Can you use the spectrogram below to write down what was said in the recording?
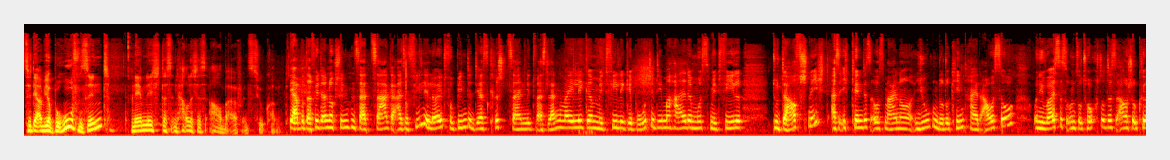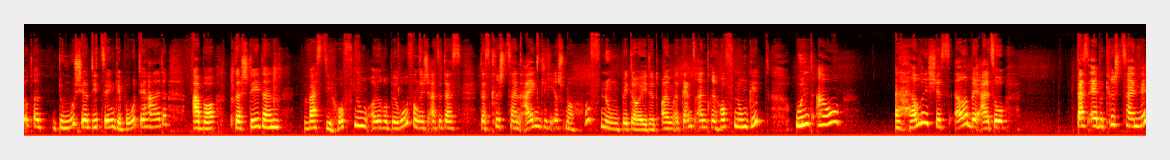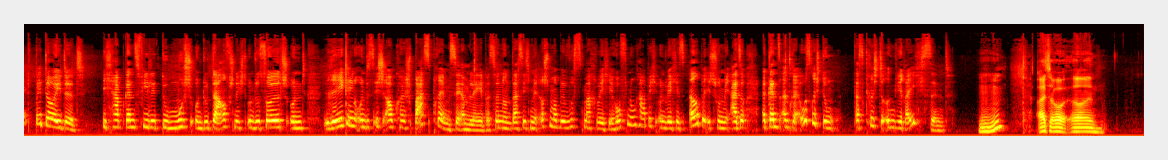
zu der wir berufen sind, nämlich, dass ein herrliches Erbe auf uns zukommt. Ja, aber darf ich da noch schön einen Satz sagen? Also viele Leute verbinden das Christsein mit was Langweiligem, mit vielen Gebote, die man halten muss, mit viel, du darfst nicht. Also ich kenne das aus meiner Jugend oder Kindheit auch so und ich weiß, dass unsere Tochter das auch schon gehört hat, du musst ja die zehn Gebote halten, aber da steht dann, was die Hoffnung eurer Berufung ist. Also dass das Christsein eigentlich erstmal Hoffnung bedeutet, einem eine ganz andere Hoffnung gibt und auch ein herrliches Erbe. Also, dass eben Christsein nicht bedeutet, ich habe ganz viele du musst und du darfst nicht und du sollst und Regeln und es ist auch keine Spaßbremse am Leben, sondern dass ich mir erstmal bewusst mache, welche Hoffnung habe ich und welches Erbe ist für mich. Also eine ganz andere Ausrichtung, dass Christen irgendwie reich sind. Mhm. Also äh,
